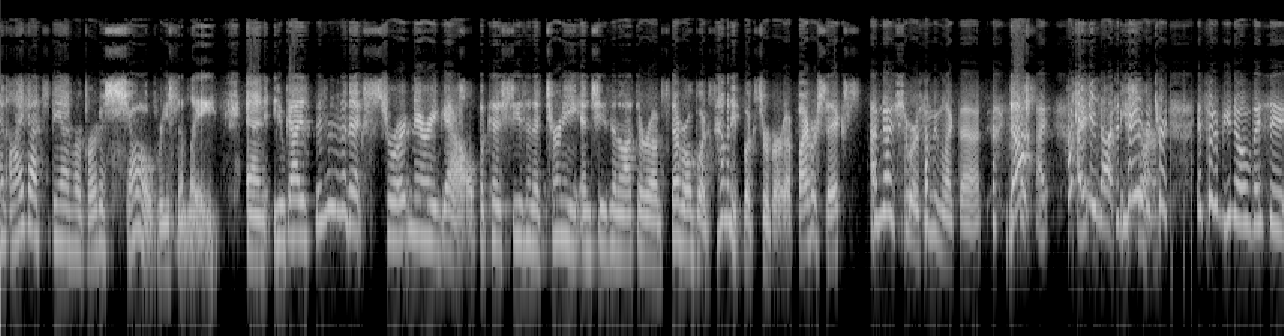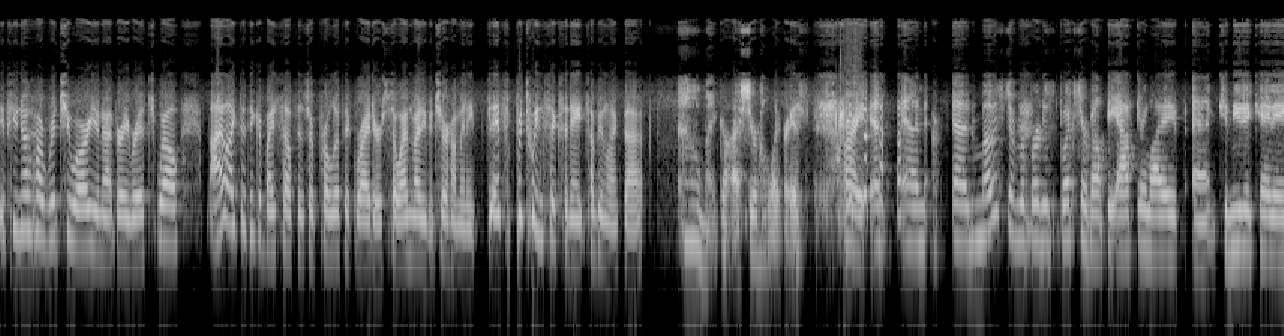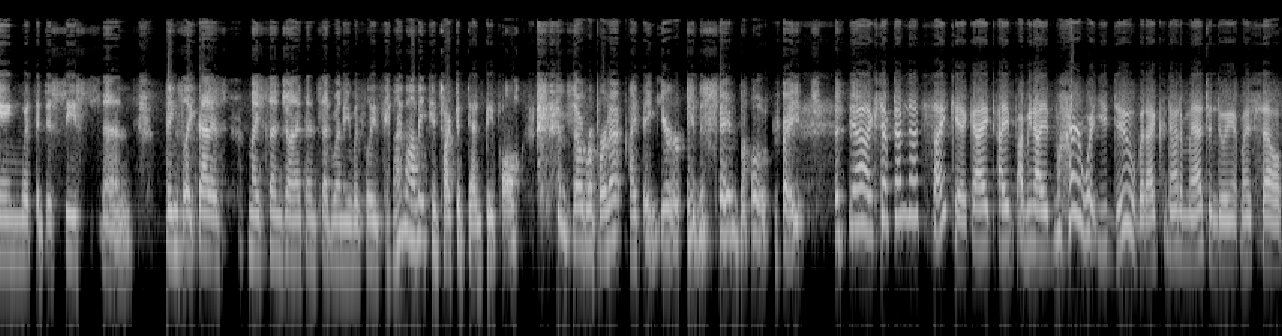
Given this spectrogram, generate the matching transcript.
And I got to be on Roberta's show recently. And you guys, this is an extraordinary gal because she's an attorney and she's an author of several books. How many books, Roberta? Five or six? I'm not sure, something like that. No, I, how can I, you not to be tell sure? you the truth, it's sort of you know they say if you know how rich you are, you're not very rich. Well, I like to think of myself as a prolific writer, so I'm not even sure how many. It's between six and eight, something like that. Oh my gosh, you're hilarious. All right, and and and most of Roberta's books are about the afterlife and communicating with the deceased and things like that. As my son Jonathan said when he was little, say, "My mommy can talk to dead people," and so Roberta, I think you're in the same boat, right? Yeah, except I'm not psychic. I I I mean I admire what you do, but I could not imagine doing it myself.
